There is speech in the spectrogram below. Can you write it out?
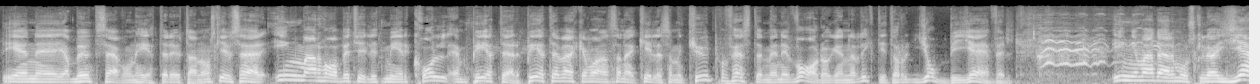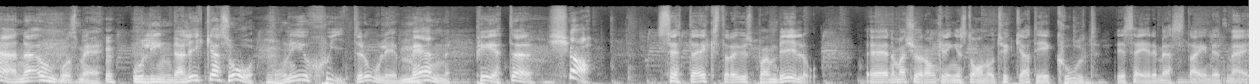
Det är en, eh, jag behöver inte säga vad hon heter utan hon skriver så här. Ingmar har betydligt mer koll än Peter. Peter verkar vara en sån här kille som är kul på fester men i vardagen en riktigt jobbig jävel. Ingmar däremot skulle jag gärna umgås med. Och Linda lika så. Hon är ju skitrolig. Men Peter, ja! Sätta extra ljus på en bil eh, när man kör omkring i stan och tycka att det är coolt. Det säger det mesta enligt mig.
